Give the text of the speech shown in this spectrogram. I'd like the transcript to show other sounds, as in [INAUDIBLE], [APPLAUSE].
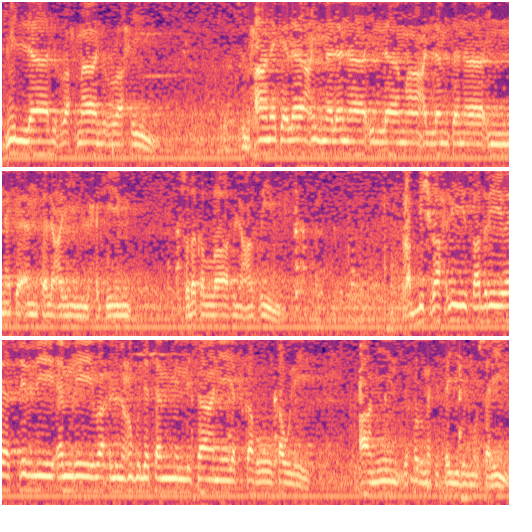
بسم الله الرحمن الرحيم. سبحانك لا علم لنا إلا ما علمتنا إنك أنت العليم الحكيم. صدق الله العظيم. رب اشرح لي صدري ويسر لي أمري واحلل عقدة من لساني يفقه قولي. آمين. بحرمة سيد المرسلين.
